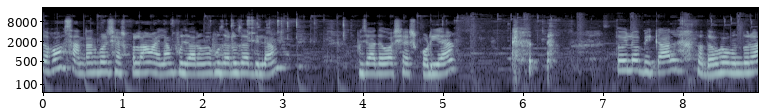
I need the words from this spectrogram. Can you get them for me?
দেখো স্নান টান করে শেষ করলাম আইলাম পূজার রুমে পূজা টুজা দিলাম। পূজা দেওয়া শেষ করিয়া তৈল বিকাল। তো দেখো বন্ধুরা,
